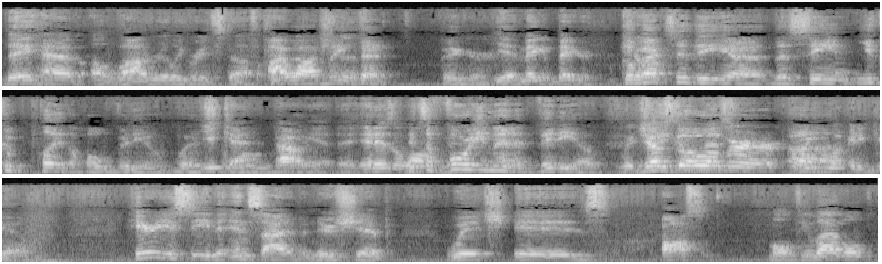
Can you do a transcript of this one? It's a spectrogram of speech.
They have a lot of really great stuff. I watched Make the, that bigger. Yeah, make it bigger. Go Show back off- to the uh, the scene. You could play the whole video. But it's you a can. long Oh yeah, it is a long. It's a 40 minute video. Which Just go over, Where do you uh, want me to go? Here you see the inside of a new ship, which is awesome. multi level.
